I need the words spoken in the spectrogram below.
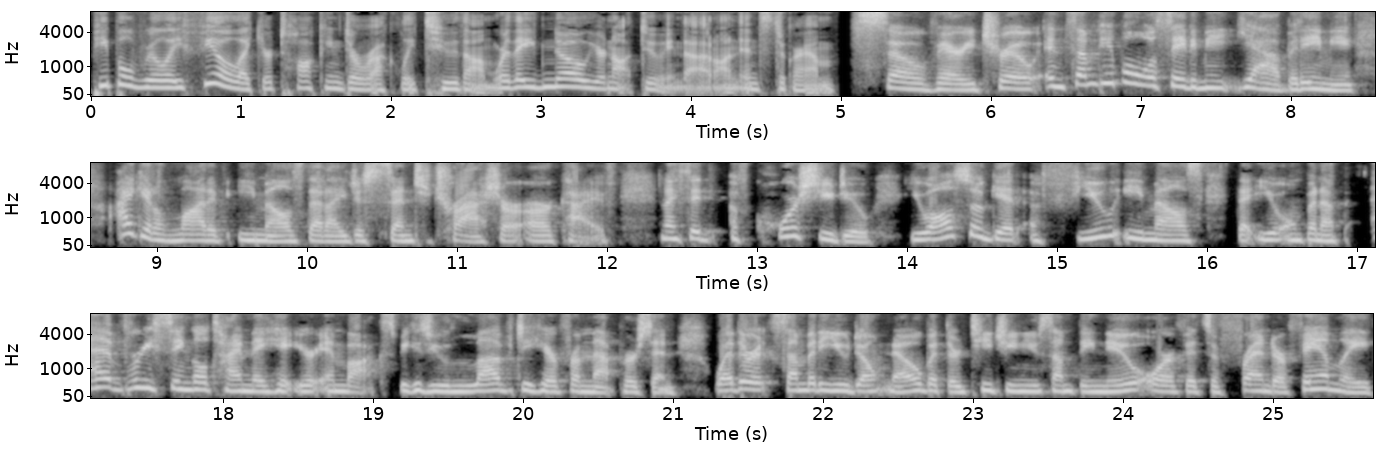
people really feel like you're talking directly to them where they know you're not doing that on Instagram. So very true. And some people will say to me, yeah, but Amy, I get a lot of emails that I just send to trash or archive. And I said, of course you do. You also get a few emails that you open up every single time they hit your inbox because you love to hear from that person, whether it's somebody you don't know, but they're teaching you something new, or if it's a friend or family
